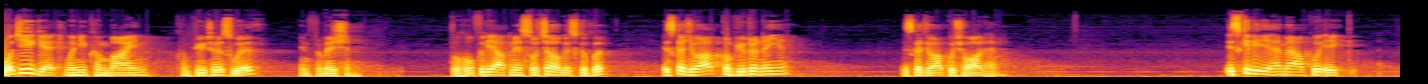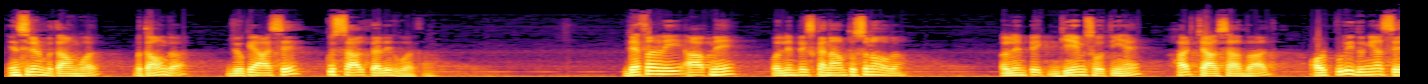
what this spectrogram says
what you get when you combine computer with information تو ہوپ فلی آپ نے سوچا ہوگا اس کے اوپر اس کا جواب کمپیوٹر نہیں ہے اس کا جواب کچھ اور ہے اس کے لیے یہ میں آپ کو ایک انسیڈنٹ بتاؤں گا بتاؤں گا جو کہ آج سے کچھ سال پہلے ہوا تھا ڈیفینیٹلی آپ نے اولمپکس کا نام تو سنا ہوگا اولمپک گیمز ہوتی ہیں ہر چار سال بعد اور پوری دنیا سے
